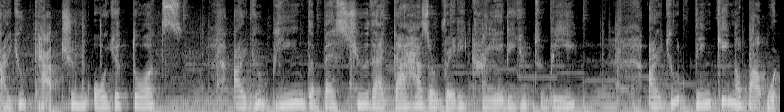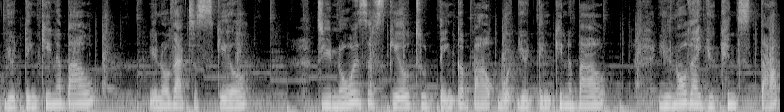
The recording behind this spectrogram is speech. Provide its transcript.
Are you capturing all your thoughts? Are you being the best you that God has already created you to be? Are you thinking about what you're thinking about? You know, that's a skill. Do you know it's a skill to think about what you're thinking about? You know that you can stop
